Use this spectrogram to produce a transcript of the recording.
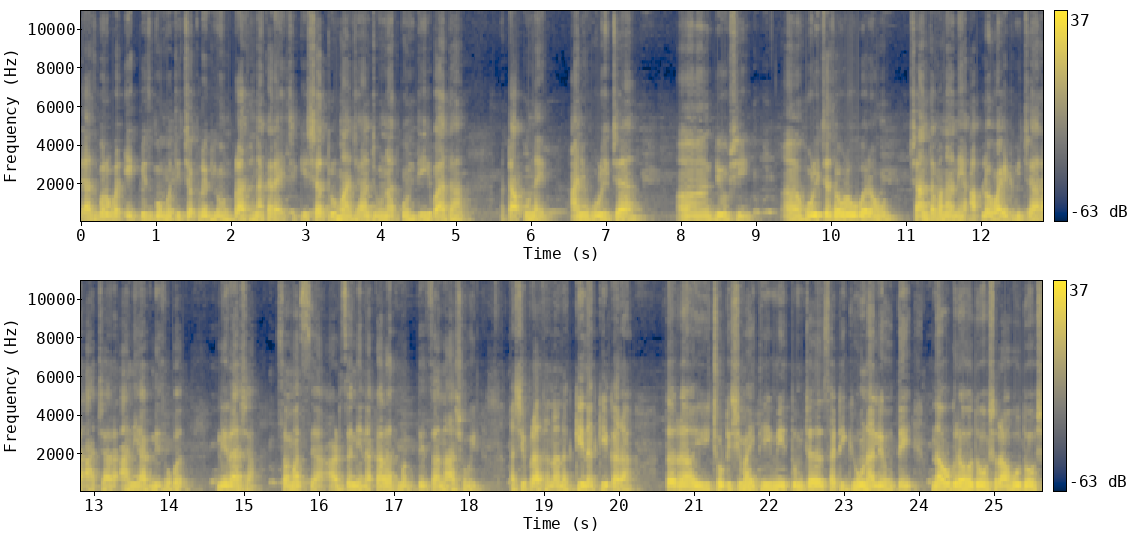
त्याचबरोबर एकवीस गोमती चक्र घेऊन प्रार्थना करायची की शत्रू माझ्या जीवनात कोणतीही बाधा टाकू नयेत आणि होळीच्या दिवशी होळीच्या जवळ उभं राहून शांत मनाने आपलं वाईट विचार आचार आणि अग्नीसोबत निराशा समस्या अडचणी नकारात्मकतेचा नाश होईल अशी प्रार्थना नक्की नक्की करा. तर ही छोटीशी माहिती मी तुमच्यासाठी घेऊन आले होते. नवग्रह दोष राहू दोष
